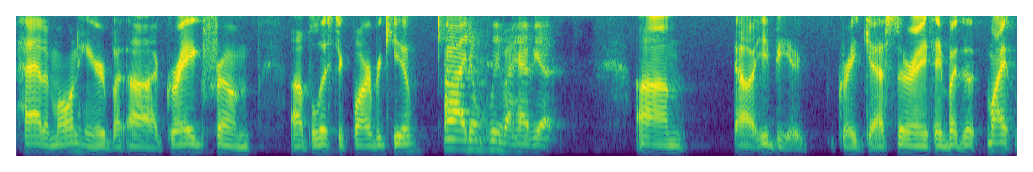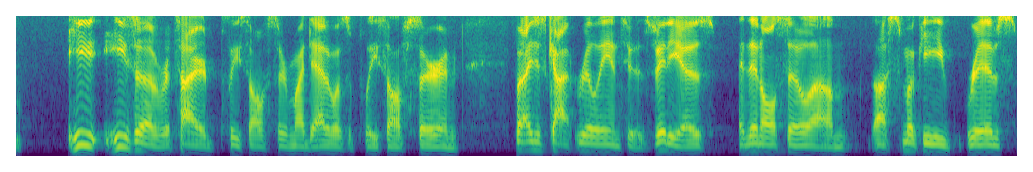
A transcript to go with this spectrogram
had him on here, but uh, Greg from uh, Ballistic Barbecue. I don't believe I have yet. Um, uh, he'd be a great guest or anything. But the, my he he's a retired police officer. My dad was a police officer, and but I just got really into his videos, and then also um, uh, Smoky Ribs,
